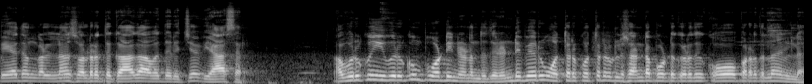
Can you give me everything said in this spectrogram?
வேதங்கள்லாம் சொல்கிறதுக்காக அவதரித்த வியாசர். அவருக்கும் இவருக்கும் போட்டி நடந்தது. ரெண்டு பேரும் ஒருத்தருக்கு ஒருத்தர் சண்டை போட்டுக்கிறது கோவப்படுறதுலாம் இல்லை.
